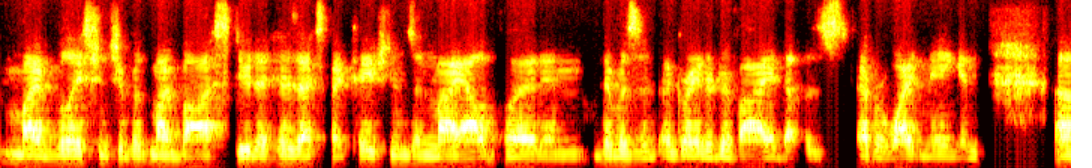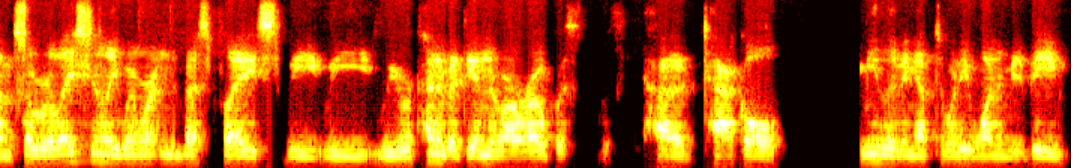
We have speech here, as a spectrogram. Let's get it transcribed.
my relationship with my boss due to his expectations and my output and there was a, a greater divide that was ever widening. And um, so relationally when we weren't in the best place. We we we were kind of at the end of our rope with, with how to tackle me living up to what he wanted me to be.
